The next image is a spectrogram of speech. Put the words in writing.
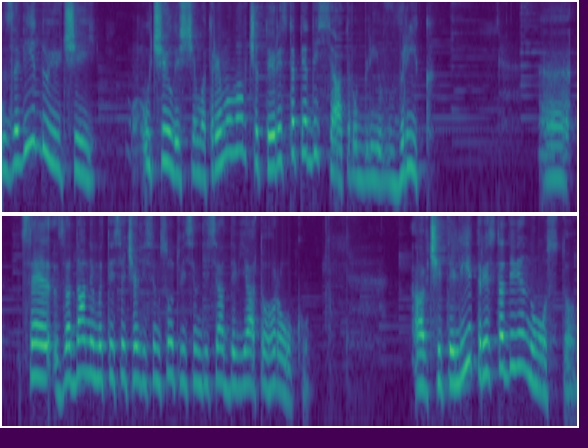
завідуючий училищем отримував 450 рублів в рік. Це за даними 1889 року. А вчителі 390.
